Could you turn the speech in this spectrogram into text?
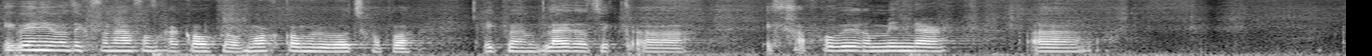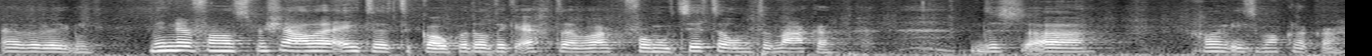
Ik weet niet wat ik vanavond ga koken. Morgen komen de boodschappen. Ik ben blij dat ik... Uh, ik ga proberen minder... Uh, uh, dat weet ik niet. Minder van het speciale eten te kopen. Dat ik echt waar ik voor moet zitten om te maken. Dus gewoon iets makkelijker.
